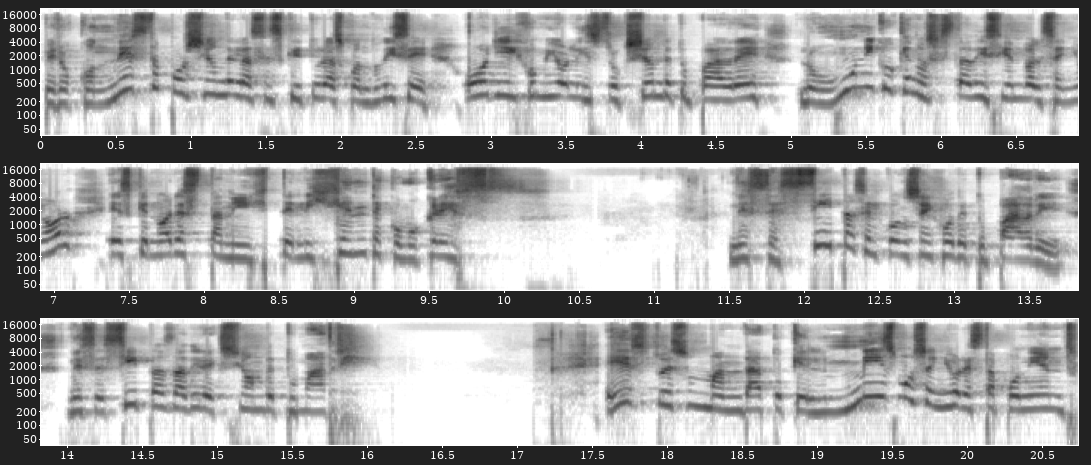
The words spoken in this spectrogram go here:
Pero con esta porción de las escrituras, cuando dice, oye hijo mío, la instrucción de tu padre, lo único que nos está diciendo el Señor es que no eres tan inteligente como crees. Necesitas el consejo de tu padre, necesitas la dirección de tu madre. Esto es un mandato que el mismo Señor está poniendo,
